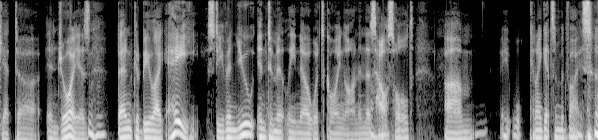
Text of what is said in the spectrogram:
get to enjoy. Is Ben could be like, "Hey, Stephen, you intimately know what's going on in this household. Um, hey, well, can I get some advice?"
